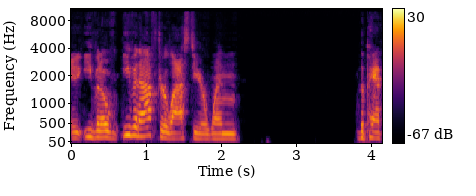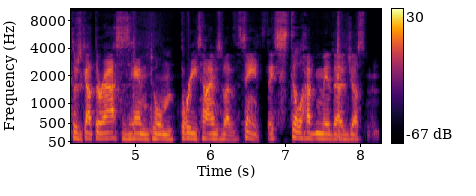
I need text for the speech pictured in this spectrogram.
Even over even after last year when the Panthers got their asses handed to them three times by the Saints, they still haven't made that adjustment.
